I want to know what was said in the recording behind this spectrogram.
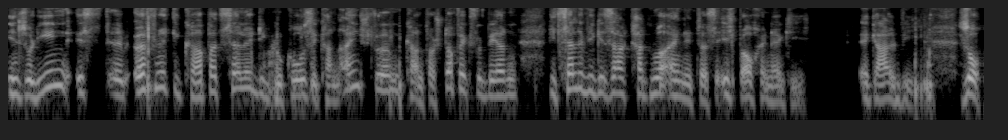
Insulin ist, äh, öffnet die Körperzelle, die Glucose kann einströmen, kann verstoffwechselt werden. Die Zelle, wie gesagt, hat nur ein Interesse, ich brauche Energie, egal wie. So,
